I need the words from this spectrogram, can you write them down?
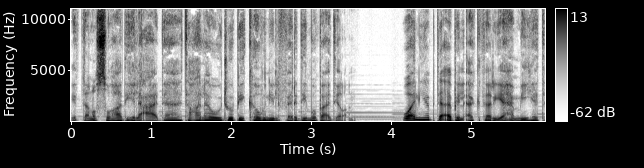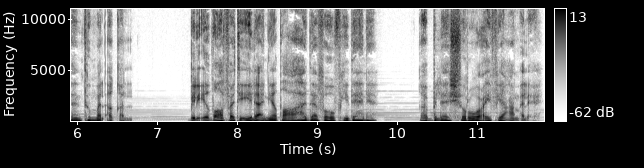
إذ تنص هذه العادات على وجوب كون الفرد مبادرا وأن يبدأ بالأكثر أهمية ثم الأقل بالإضافة إلى أن يضع هدفه في ذهنه قبل الشروع في عمله.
